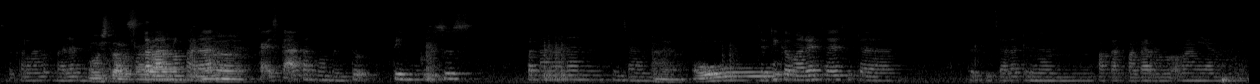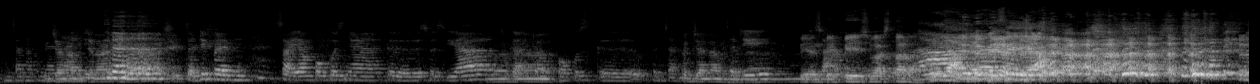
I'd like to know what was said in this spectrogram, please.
setelah lebaran ya. Oh, setelah lebaran. lebaran Nah. KSK akan membentuk tim khusus penanganan bencana. Oh. Jadi kemarin saya sudah berbicara dengan pakar-pakar orang yang bencana bencana, Bencana- jadi ben saya fokusnya ke sosial juga Ah. ada fokus ke bencana, bencana bencana. jadi BNPB swasta lah. Ah, Oh, iya, iya, BNPB ya. seperti itu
